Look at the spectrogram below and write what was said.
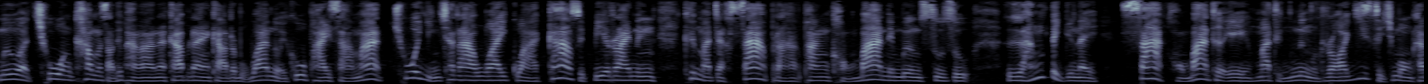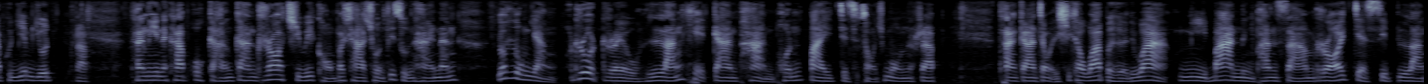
เมื่อช่วงค่ำวันเสาร์ที่ผ่านมานะครับรายงานข่าวระบุว่าหน่วยกู้ภัยสามารถช่วยหญิงชราวัยกว่า 90 ปีรายหนึ่งขึ้นมาจากซากปรักหักพังของบ้านในเมืองซูซุหลังติดอยู่ใน ซากของบ้านเธอเองมาถึง 124 ชั่วโมงครับ คุณเยี่ยมยุทธครับทั้งนี้นะครับ โอกาสของการรอดชีวิตของประชาชนที่สูญหายนั้น ลดลงอย่างรวดเร็วหลังเหตุการณ์ผ่านพ้นไป 72 ชั่วโมงนะครับ ทางการจังหวัดอิชิคาวะเปิดเผยด้วยว่ามีบ้าน 1,370 หลัง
